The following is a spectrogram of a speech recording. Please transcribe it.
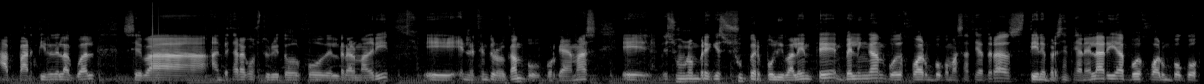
a partir de la cual se va a empezar a construir todo el juego del Real Madrid eh, en el centro del campo, porque además eh, es un hombre que es súper polivalente. Bellingham puede jugar un poco más hacia atrás, tiene presencia en el área, puede jugar un poco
